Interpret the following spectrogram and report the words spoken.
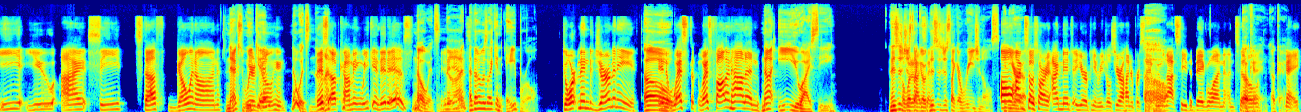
E U I C stuff going on. Next We're weekend? going no, it's not. this upcoming weekend. It is no, it's It not. is. I thought it was like in April. Dortmund, Germany, Oh, in West Westfalenhallen. not EUIC. This is Oh, just like a this is just like a regionals. Oh, I'm so sorry. I meant a European regionals. You're 100. percent We Oh. will not see the big one until okay. Okay. May.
